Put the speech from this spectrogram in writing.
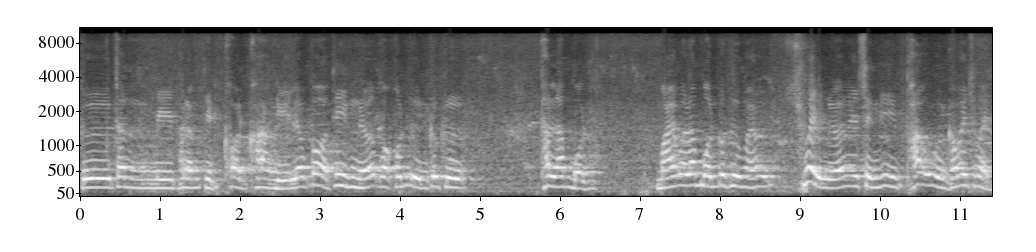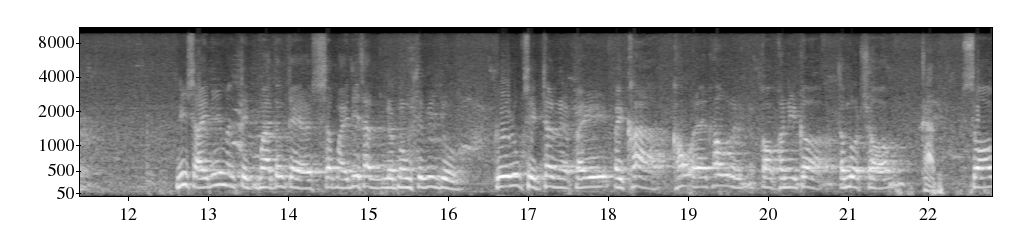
คือท่านมีพลังจิตค่อนข้างดี แล้วก็ที่เหนือกว่าคนอื่นก็คือท่านรับบน หมายว่ารับบนก็คือหมายว่าช่วยเหลือในสิ่งที่พระอื่นเขาไม่ช่วย นิสัยนี้มันติดมาตั้งแต่สมัยที่ท่านดำรงชีวิตอยู่ คือลูกศิษย์ท่านเนี่ยไปไปฆ่าเขาอะไรเขาก็คนนี้ก็ตำรวจซ้อมครับซ้อม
